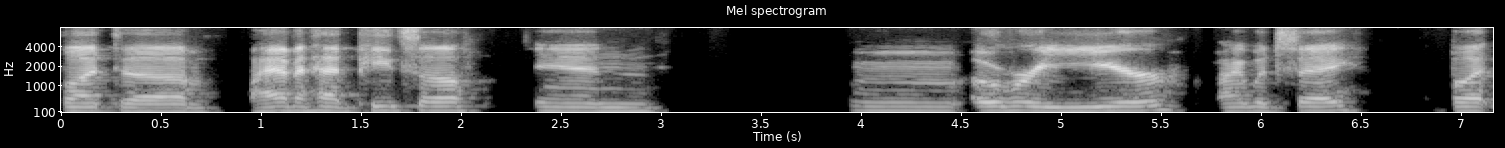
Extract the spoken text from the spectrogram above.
But um, I haven't had pizza in um, over a year, I would say. But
